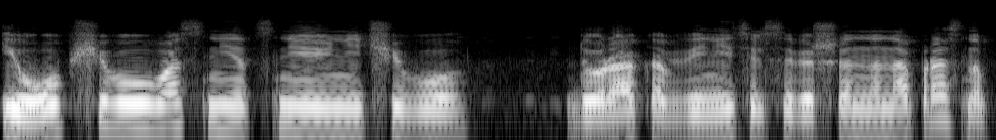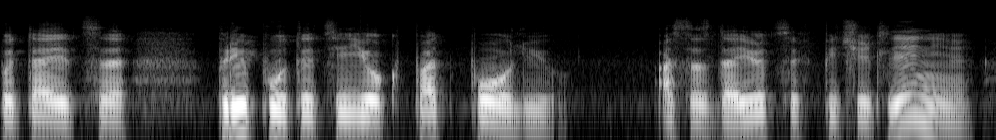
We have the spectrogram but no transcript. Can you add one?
и общего у вас нет с нею ничего. Дурак-обвинитель совершенно напрасно пытается припутать ее к подполью, а создается впечатление —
